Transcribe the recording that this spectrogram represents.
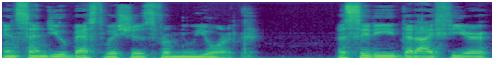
and send you best wishes from New York, a city that I fear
